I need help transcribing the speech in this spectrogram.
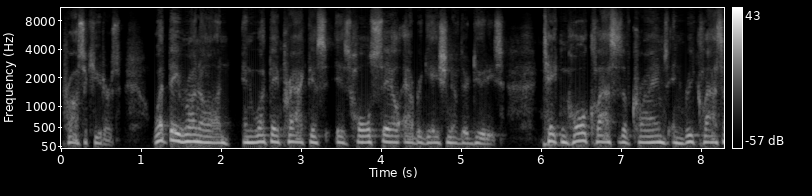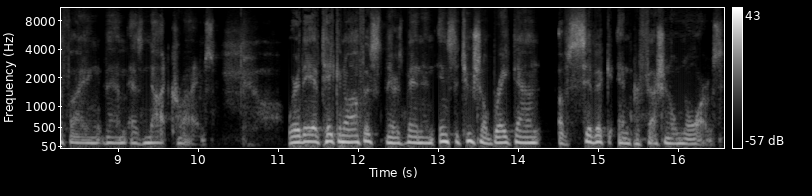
prosecutors, what they run on and what they practice is wholesale abrogation of their duties, taking whole classes of crimes and reclassifying them as not crimes. Where they have taken office, there's been an institutional breakdown of civic and professional norms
